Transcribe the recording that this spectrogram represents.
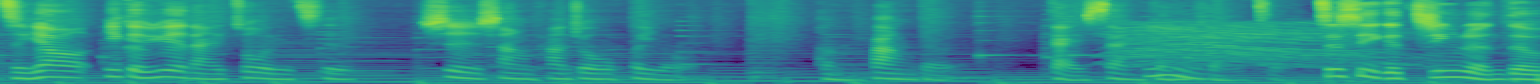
只要一个月来做一次，事实上它就会有很棒的改善跟调整。这是一个惊人的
